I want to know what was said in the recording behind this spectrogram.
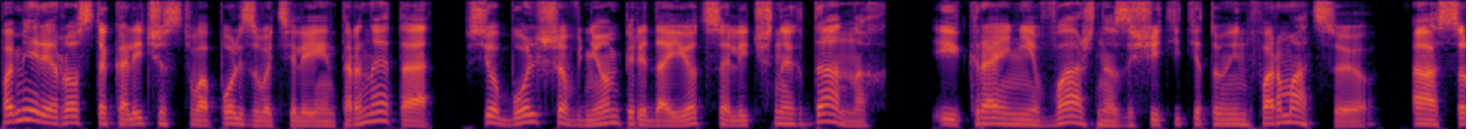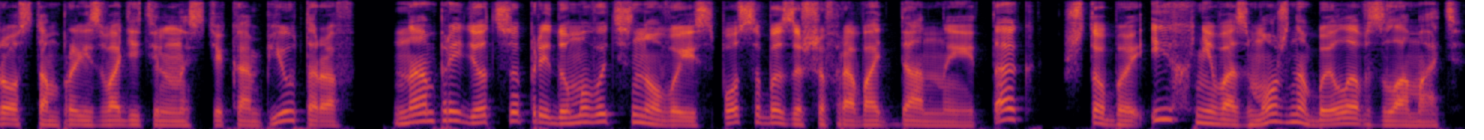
По мере роста количества пользователей интернета, все больше в нем передается личных данных, и крайне важно защитить эту информацию. А с ростом производительности компьютеров нам придется придумывать новые способы зашифровать данные так, чтобы их невозможно было взломать.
